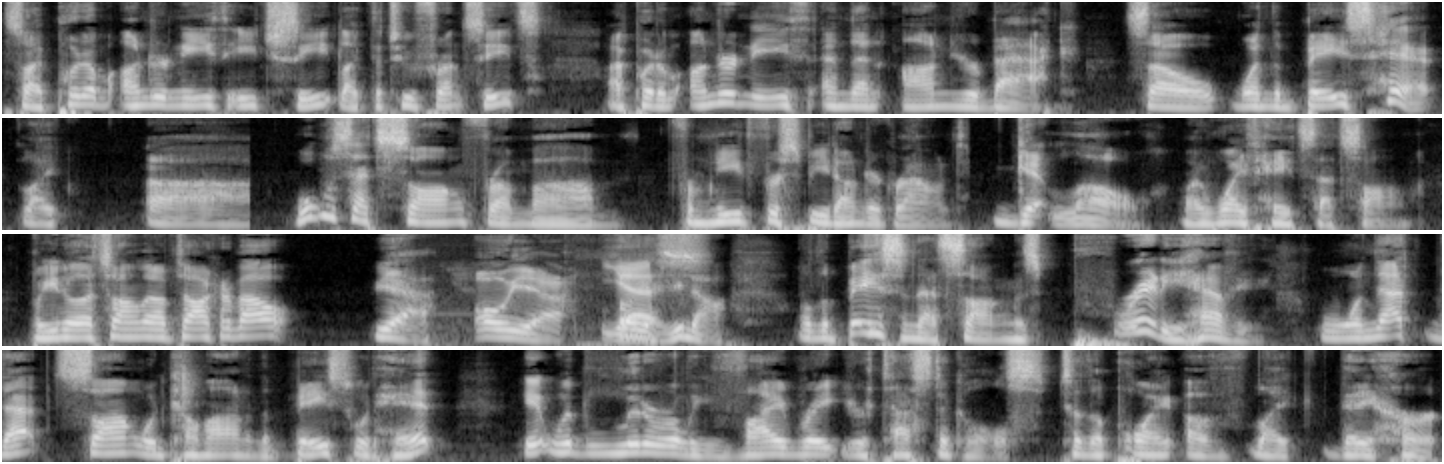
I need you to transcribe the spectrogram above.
So I put them underneath each seat, like the two front seats. I put them underneath and then on your back. So when the bass hit, like, uh, what was that song from, um, from Need for Speed Underground? Get Low. My wife hates that song. But you know that song that I'm talking about? Yeah. Oh yeah. yes. Oh, yeah, you know. Well, the bass in that song is pretty heavy. When that that song would come on and the bass would hit, it would literally vibrate your testicles to the point of like they hurt.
